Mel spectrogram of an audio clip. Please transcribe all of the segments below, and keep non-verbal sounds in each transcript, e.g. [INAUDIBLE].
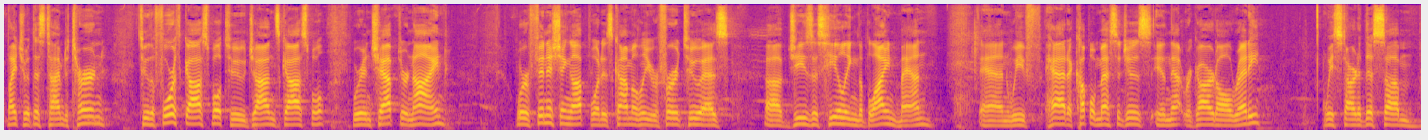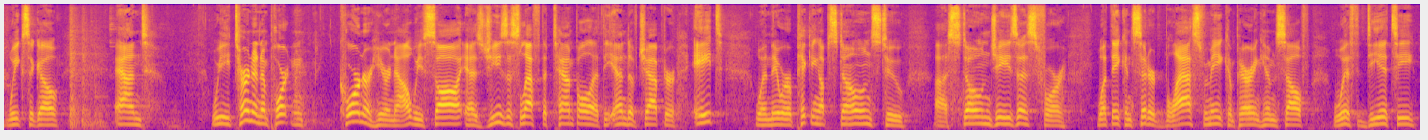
invite you at this time to turn to the fourth gospel, to John's gospel. We're in chapter 9. We're finishing up what is commonly referred to as uh, Jesus healing the blind man. And we've had a couple messages in that regard already. We started this some weeks ago. And we turn an important corner here now. We saw as Jesus left the temple at the end of chapter 8 when they were picking up stones to uh, stone Jesus for what they considered blasphemy, comparing himself with deity.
